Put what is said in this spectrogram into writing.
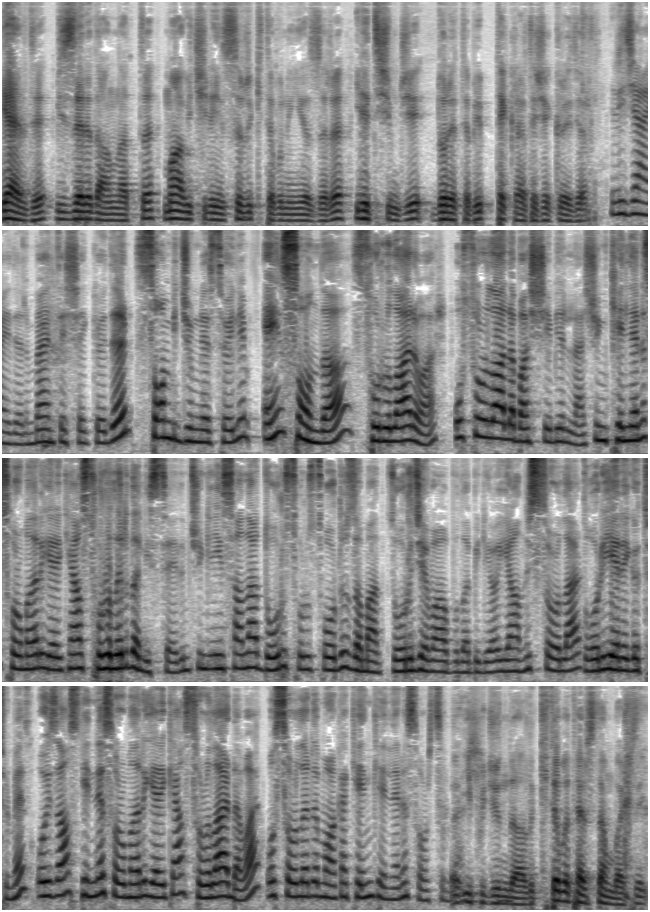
Geldi. Bizlere de anlattı. Mavi Çileğin Sırrı kitabının yazarı, iletişimci Dore Tabip. Tekrar teşekkür ediyorum. Rica ederim. Ben teşekkür ederim. Son bir cümle söyleyeyim. En sonda sorular var. O sorularla başlayabilirler. Çünkü kendilerine sormaları gereken soruları da listeledim. Çünkü insanlar doğru soru sorduğu zaman doğru cevabı bulabiliyor. Yanlış sorular doğru yere götürmez. O yüzden kendine sormaları gereken sorular da var. O soruları da muhakkak kendi kendilerine sorsunlar. İpucunu da aldık. Kitaba tersten başlayın.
